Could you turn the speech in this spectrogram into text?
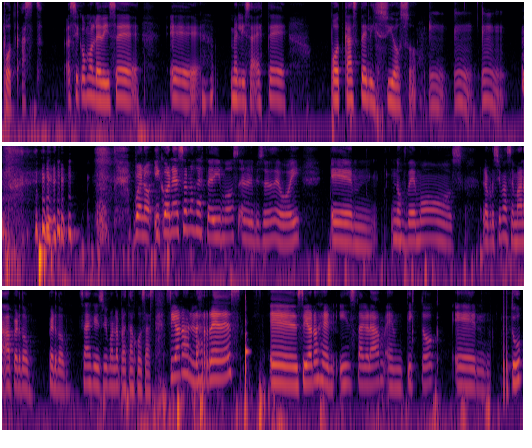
podcast. Así como le dice eh, Melissa, este podcast delicioso. Mm, mm, mm. Bueno, y con eso nos despedimos en el episodio de hoy. Em, nos vemos la próxima semana. Ah, perdón, perdón. Sabes que yo soy mala para estas cosas. Síganos en las redes. eh, síganos en Instagram, en TikTok, en YouTube.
